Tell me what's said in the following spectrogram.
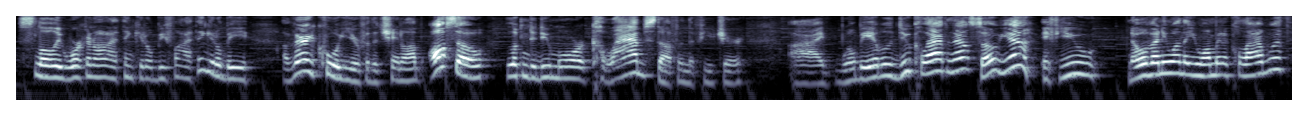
slowly working on. I think it'll be fun. I think it'll be a very cool year for the channel. I'm also looking to do more collab stuff in the future. I will be able to do collabs now. So yeah, if you know of anyone that you want me to collab with,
